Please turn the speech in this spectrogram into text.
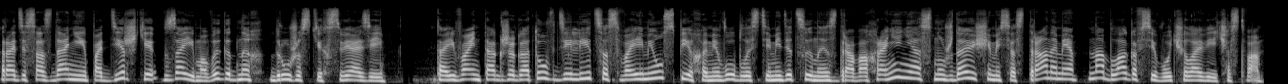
ради создания и поддержки взаимовыгодных дружеских связей. Тайвань также готов делиться своими успехами в области медицины и здравоохранения с нуждающимися странами на благо всего человечества.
